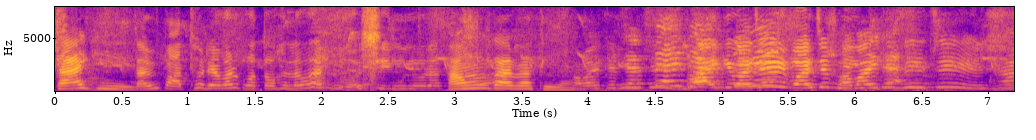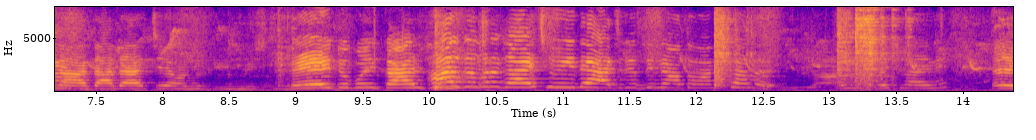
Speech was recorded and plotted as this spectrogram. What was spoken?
তাই কি? তা আমি পাথরে আবার কত ভালো তাই ভাই কি বলছে এই বলছে সবাইকে দিয়েছিস? না দাদা আছে অনেক বৃষ্টি এইটুকুই কাজ। হালকা করে গায়ে ছুঁয়ে দে আজকের দিনে অত হবে আমি বেশি হয়নি। এই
